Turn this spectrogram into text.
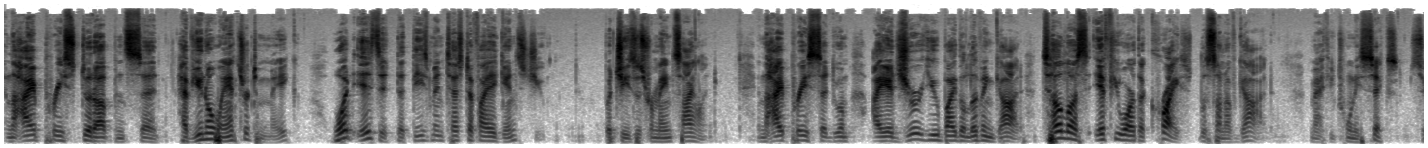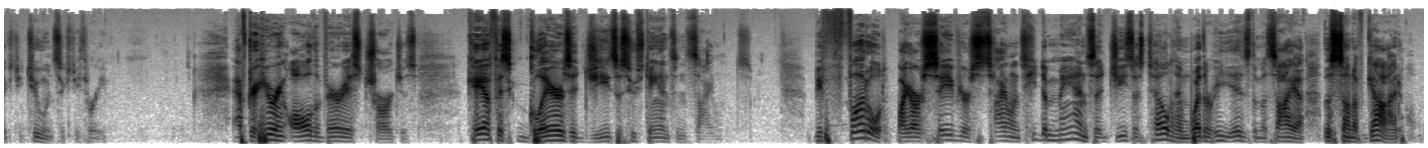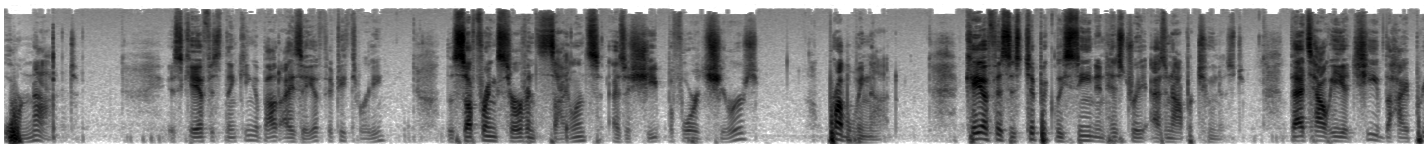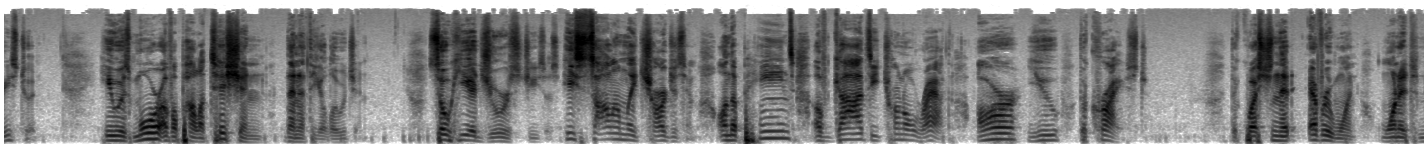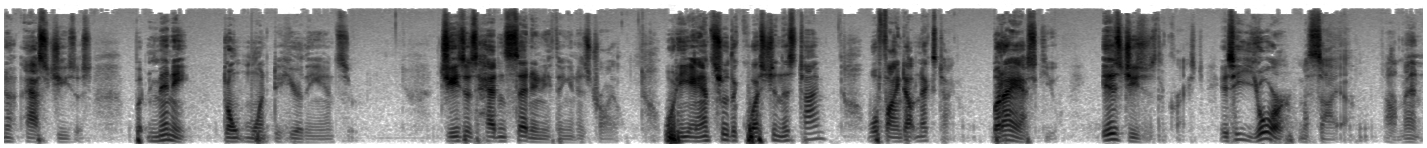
And the high priest stood up and said, Have you no answer to make? What is it that these men testify against you? But Jesus remained silent. And the high priest said to him, I adjure you by the living God, tell us if you are the Christ, the Son of God. Matthew 26, 62 and 63. After hearing all the various charges, Caiaphas glares at Jesus, who stands in silence. Befuddled by our Savior's silence, he demands that Jesus tell him whether he is the Messiah, the Son of God, or not. Is Caiaphas thinking about Isaiah 53? The suffering servant's silence as a sheep before its shearers? Probably not. Caiaphas is typically seen in history as an opportunist. That's how he achieved the high priesthood. He was more of a politician than a theologian. So he adjures Jesus. He solemnly charges him on the pains of God's eternal wrath Are you the Christ? The question that everyone wanted to ask Jesus, but many don't want to hear the answer. Jesus hadn't said anything in his trial. Would he answer the question this time? We'll find out next time. But I ask you, is Jesus the Christ? Is he your Messiah? Amen.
